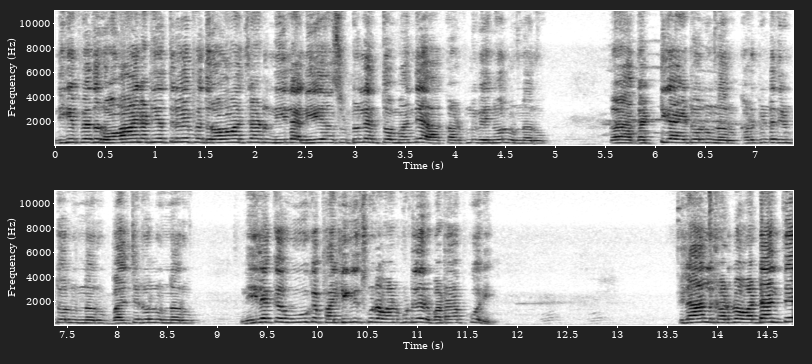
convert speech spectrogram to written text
నీకు పెద్ద రోగం అయినట్టు చెప్తున్నావే పెద్ద రోగం వచ్చినట్టు నీళ్ళ నీ అనుకుంటున్న ఎంతో మంది ఆ కడుపులు వేయని వాళ్ళు ఉన్నారు గట్టిగా అయ్యేటోళ్ళు ఉన్నారు కడుపుంట తింటోళ్ళు ఉన్నారు బలిచేటోళ్ళు ఉన్నారు. నీ లెక్క ఊకే పల్లిగిచ్చుకుంటా వండుకుంటలేరు బట్ట కప్పుకొని. పిల్లలు కడుపులో పడ్డా అంతే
